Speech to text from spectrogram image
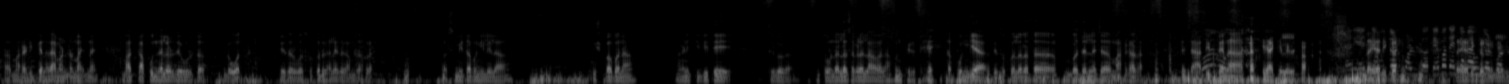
आता मराठीत त्याला काय म्हणतात माहीत नाही. भात कापून झाल्यावर जे उरतं गवत ते सर्व सुकत घालायचं काम चालू आहे. अस्मिता पण इलेला पुष्पा पण. आणि ती तिथे ते बघा तोंडाला सगळं लावा लावून फिरते. आता पुणग्या त्याचा कलर आता बदलण्याच्या मार्गात हा. त्याच्या आधीच त्यानं या केलेल्या. तयारी करून तयारी करून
